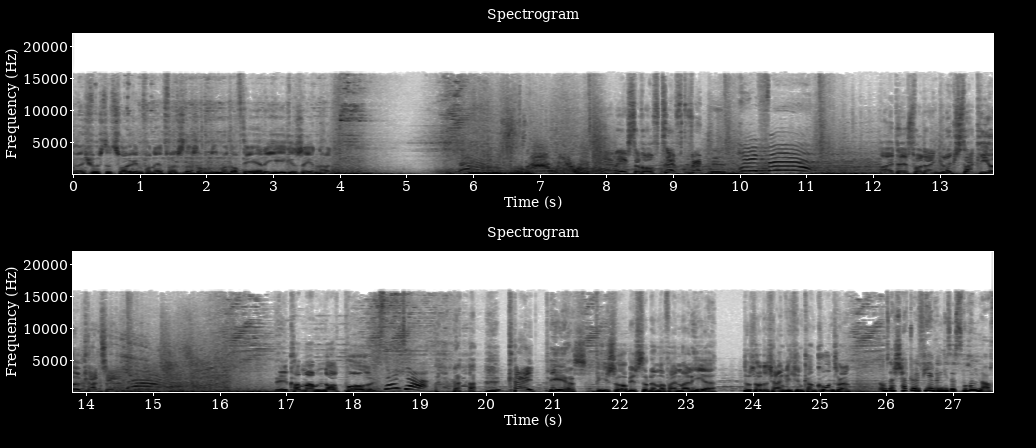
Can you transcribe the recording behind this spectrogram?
Gleich wirst du Zeugin von etwas, das noch niemand auf der Erde je gesehen hat. Der nächste Wurf trifft. Wetten! Heute ist wohl dein Glückstag, Julkatze. Willkommen am Nordpol. Santa! Kate Pierce. Wieso bist du denn auf einmal hier? Du solltest ja eigentlich in Cancun sein. Unser Shuttle fiel in dieses Wurmloch.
